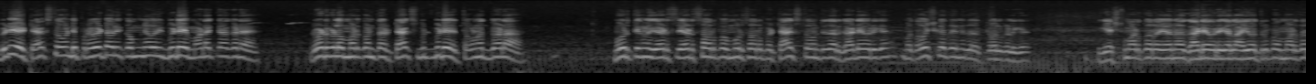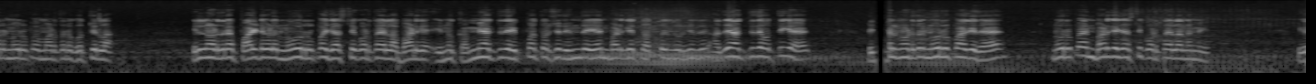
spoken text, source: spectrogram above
ಬಿಡಿ ಟ್ಯಾಕ್ಸ್ ತೊಗೊಂಡು ಪ್ರೈವೇಟ್ ಅವ್ರಿಗೆ ಕಂಪ್ನಿಯವ್ರಿಗೆ ಬಿಡಿ, ಮಾಡೋಕ್ಕೆ ರೋಡ್ಗಳು ಮಾಡ್ಕೊತಾರೆ. ಟ್ಯಾಕ್ಸ್ ಬಿಟ್ಬಿಡಿ, ತೊಗೊಳೋದು ಬೇಡ. ಮೂರು ತಿಂಗಳಿಗೆ ಎರಡು ಎರಡು ಸಾವಿರ ರೂಪಾಯಿ, ಮೂರು ಸಾವಿರ ರೂಪಾಯಿ ಟ್ಯಾಕ್ಸ್ ತೊಗೊಂತಿದ್ದಾರೆ ಗಾಡಿಯವರಿಗೆ ಮತ್ತು ಅವಶ್ಯಕತೆ ಏನಿದೆ ಟೋಲ್ಗಳಿಗೆ ಈಗ ಎಷ್ಟು ಮಾಡ್ತಾರೋ ಏನೋ ಗಾಡಿಯವರಿಗೆಲ್ಲ ಐವತ್ತು ರೂಪಾಯಿ ಮಾಡ್ತಾರೋ, ನೂರು ರೂಪಾಯಿ ಮಾಡ್ತಾರೋ ಗೊತ್ತಿಲ್ಲ. ಇಲ್ಲಿ ನೋಡಿದ್ರೆ ಪಾರ್ಟಿಗಳು ನೂರು ರೂಪಾಯಿ ಜಾಸ್ತಿ ಕೊಡ್ತಾ ಇಲ್ಲ ಬಾಡಿಗೆ. ಇನ್ನು ಕಮ್ಮಿ ಆಗ್ತಿದೆ. ಇಪ್ಪತ್ತು ವರ್ಷದ ಹಿಂದೆ ಏನು ಬಾಡಿಗೆ ಇತ್ತು? ಹತ್ತೊಂದು ವರ್ಷದಿಂದ ಅದೇ ಆಗ್ತಿದೆ ಹೊತ್ತಿಗೆ ಡಿಜಿಟಲ್ ನೋಡಿದ್ರೆ ನೂರು ರೂಪಾಯಿ ಆಗಿದೆ. ನೂರು ರೂಪಾಯಿ ಏನು ಬಾಡಿಗೆ ಜಾಸ್ತಿ ಕೊಡ್ತಾ ಇಲ್ಲ ನಮಗೆ. ಈಗ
